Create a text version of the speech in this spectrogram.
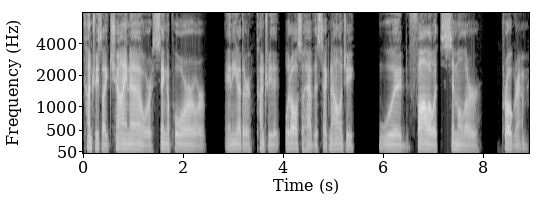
countries like China or Singapore or any other country that would also have this technology would follow a similar program?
